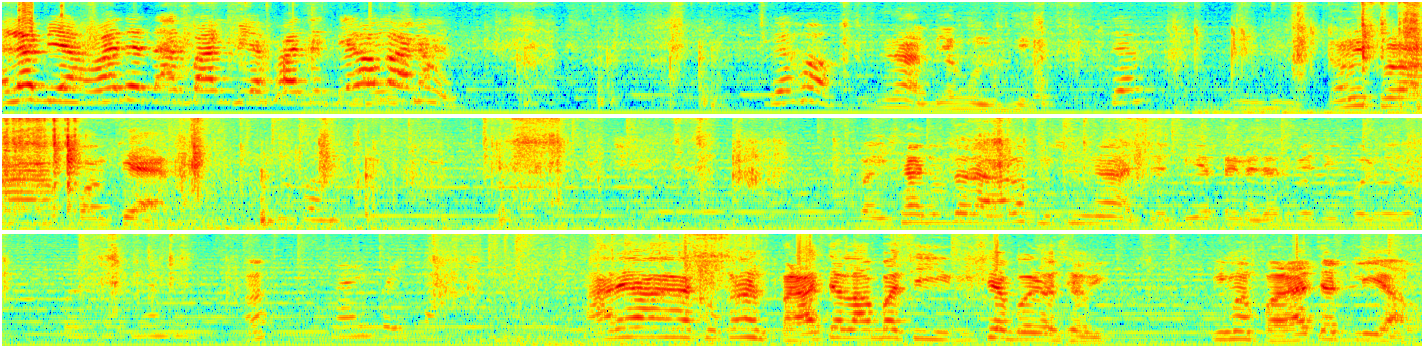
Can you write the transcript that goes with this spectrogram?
અલા બે હવા દે તાર બાન બે હવા દે. બેહો કાકા. બેહો. ના બેહું નથી. તમે થોડા આવ્યા શું કહું પૈસા જોતા હાલો ખુશી ના છે બે ત્રણ હજાર રૂપિયા જેવું પડ્યું છે હા? મારે આ છોકરાને ભરાચર લાવવા છે વિશે બળ્યો છે હવે. એમાં ભરાચર લઈ આવો.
